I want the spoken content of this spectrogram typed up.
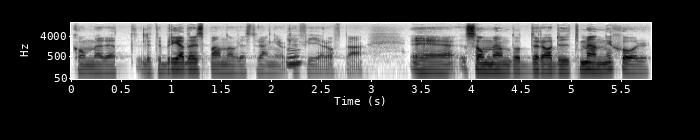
kommer ett lite bredare spann av restauranger och kaféer ofta. Eh, som ändå drar dit människor.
